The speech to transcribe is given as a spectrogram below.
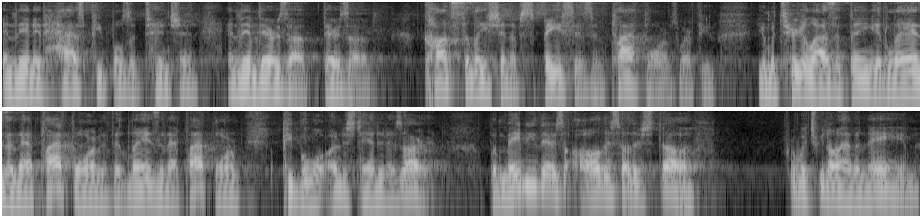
And then it has people's attention. And then there's a there's a constellation of spaces and platforms where if you you materialize a thing it lands in that platform. If it lands in that platform people will understand it as art. But maybe there's all this other stuff for which we don't have a name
